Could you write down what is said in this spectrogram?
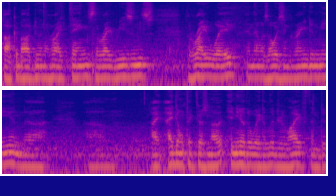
talk about doing the right things, the right reasons, the right way, and that was always ingrained in me. And uh, um, I, I don't think there's any other way to live your life than to,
